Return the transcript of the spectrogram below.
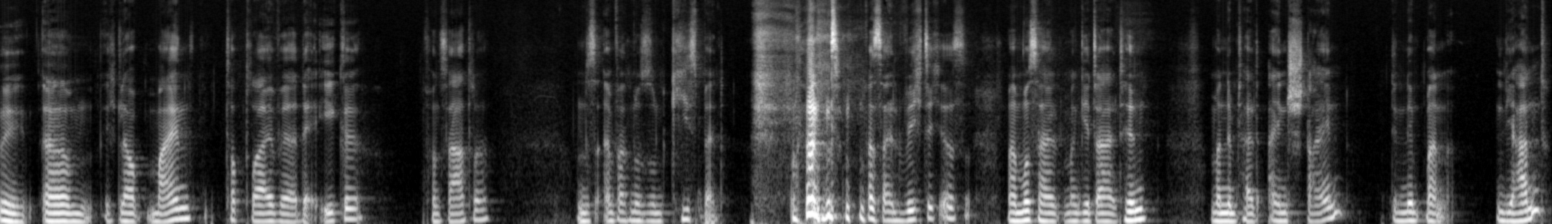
Nee, ähm, ich glaube, mein Top 3 wäre der Ekel von Sartre. Und das ist einfach nur so ein Kiesbett. Und was halt wichtig ist, man muss halt, man geht da halt hin, man nimmt halt einen Stein, den nimmt man in die Hand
